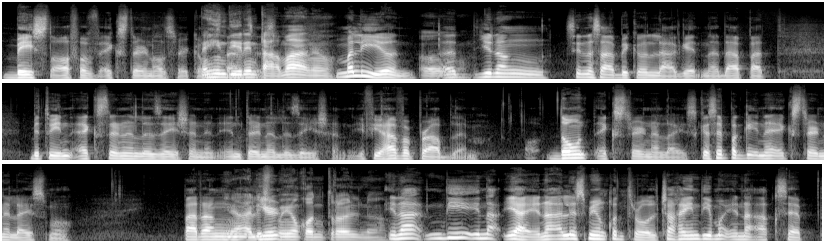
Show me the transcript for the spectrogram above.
based off of external na circumstances. hindi rin tama, no? Mali yun. Oo. At yun ang sinasabi ko lagi na dapat between externalization and internalization. If you have a problem, don't externalize. Kasi pag ina-externalize mo, parang Inaalis you're- mo yung control, no? ina, hindi, ina, yeah, inaalis mo yung control, tsaka hindi mo ina-accept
